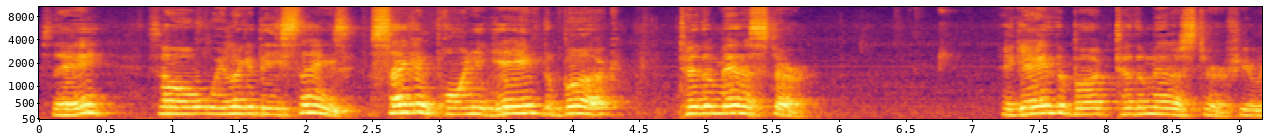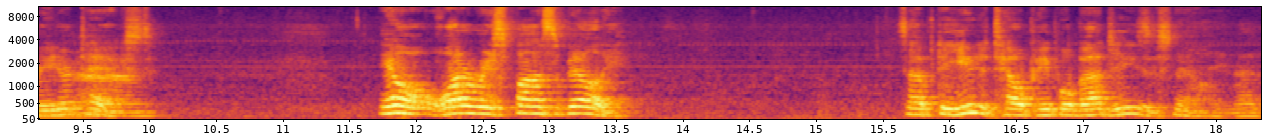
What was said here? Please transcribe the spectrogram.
See? So we look at these things. Second point, he gave the book to the minister. He gave the book to the minister, if you read our text. You know, what a responsibility. It's up to you to tell people about Jesus now. Amen.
